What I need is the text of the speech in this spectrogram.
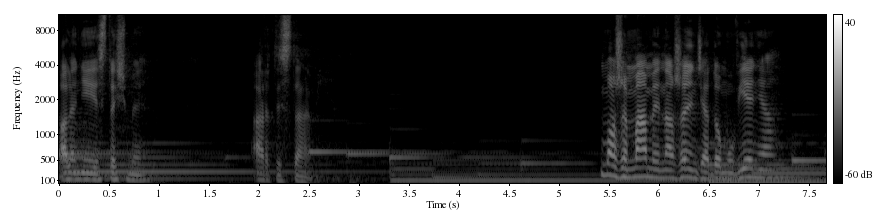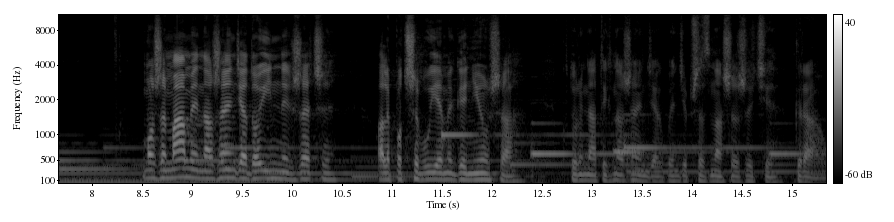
ale nie jesteśmy artystami. Może mamy narzędzia do mówienia, może mamy narzędzia do innych rzeczy, ale potrzebujemy geniusza, który na tych narzędziach będzie przez nasze życie grał.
